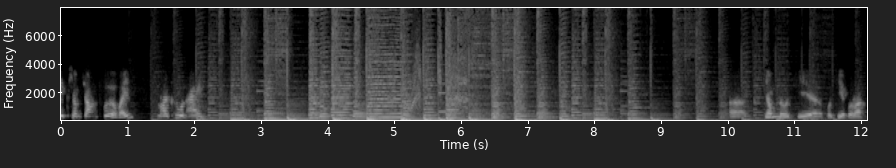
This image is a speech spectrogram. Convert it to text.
ទេខ្ញុំចង់ធ្វើអ្វីដោយខ្លួនឯងខ្ញុំដូចជាប្រជាពលរដ្ឋ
